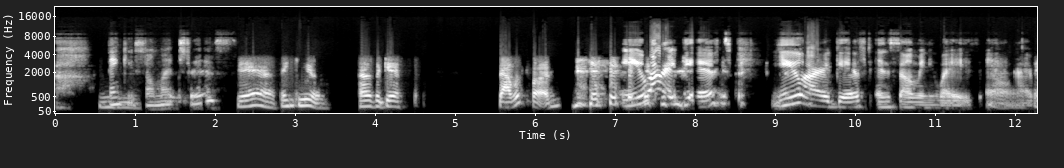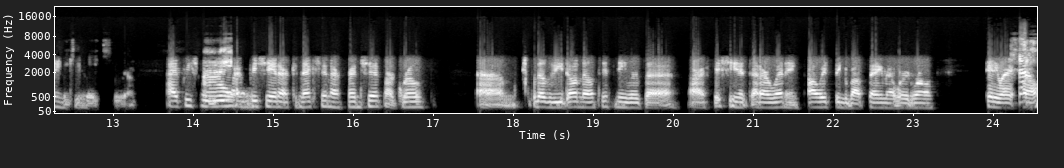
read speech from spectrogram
Thank you mm-hmm. so much, sis. Yeah, thank you. That was a gift. That was fun. you are a gift. You are a gift in so many ways, and oh, I appreciate you. you. I appreciate I, you. I appreciate our connection, our friendship, our growth. Um, for those of you who don't know, Tiffany was uh, our officiant at our wedding. I always think about saying that word wrong. Anyway, um,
